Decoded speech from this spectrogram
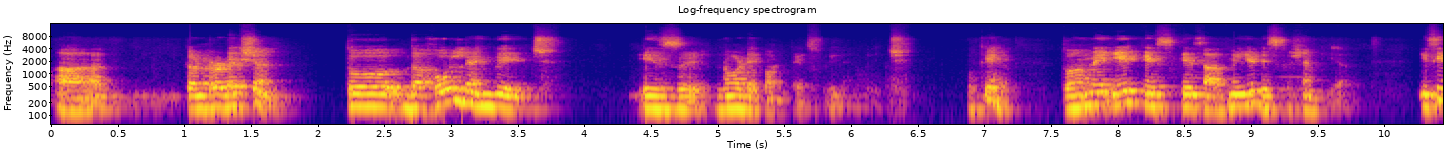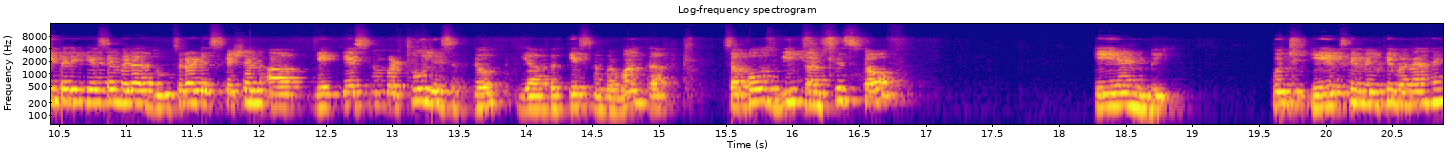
कंट्रोडक्शन तो the whole language is not a context free language okay तो हमने एक केस के साथ में ये डिस्कशन किया। इसी तरीके से मेरा दूसरा डिस्कशन आप एक केस नंबर टू ले सकते हो, या फिर केस नंबर वन का। Suppose b consist of a and b कुछ ए से मिलके बना है,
